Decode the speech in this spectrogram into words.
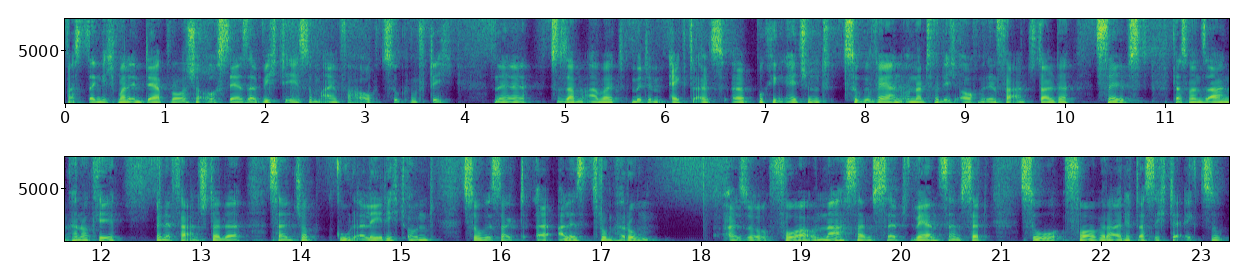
was denke ich mal in der Branche auch sehr, sehr wichtig ist, um einfach auch zukünftig eine Zusammenarbeit mit dem Act als äh, Booking Agent zu gewähren und natürlich auch mit dem Veranstalter selbst, dass man sagen kann, okay, wenn der Veranstalter seinen Job gut erledigt und so gesagt äh, alles drumherum, also vor und nach seinem Set, während seinem Set so vorbereitet, dass sich der Act so,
